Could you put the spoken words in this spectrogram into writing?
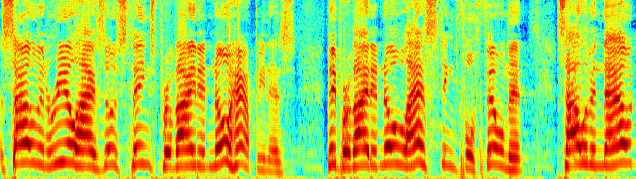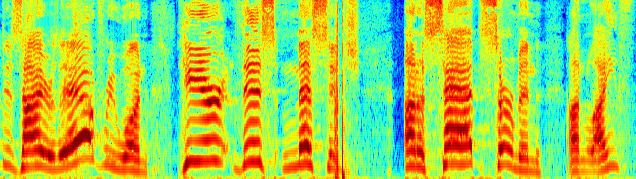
Solomon realized those things provided no happiness. They provided no lasting fulfillment. Solomon now desires that everyone hear this message on a sad sermon on life.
